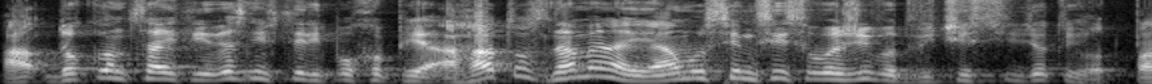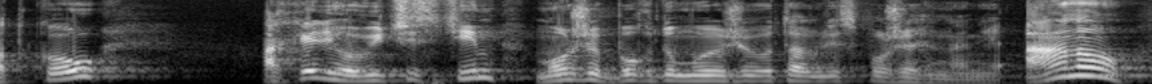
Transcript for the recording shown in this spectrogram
A dokonca aj tí väzni vtedy pochopia, aha, to znamená, ja musím si svoj život vyčistiť od tých odpadkov a keď ho vyčistím, môže Boh do môjho života vniesť požehnanie. Áno,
